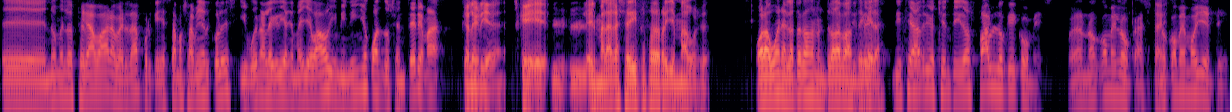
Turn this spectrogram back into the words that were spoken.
eh, no me lo esperaba, la verdad, porque ya estamos a miércoles y buena alegría que me he llevado. Y mi niño, cuando se entere más. Qué alegría. Es que el Málaga se ha disfrazado de Reyes Magos. Hola, buena, le ha tocado una entrada para Dice, Antequera. dice Adri82, Pablo, ¿qué comes? Bueno, no come locas, Está no come mollete.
